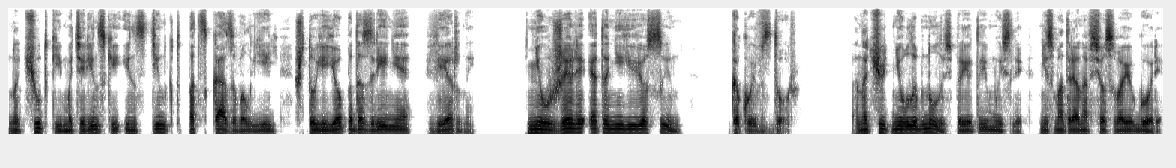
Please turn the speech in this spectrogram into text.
Но чуткий материнский инстинкт подсказывал ей, что ее подозрения верны. Неужели это не ее сын? Какой вздор! Она чуть не улыбнулась при этой мысли, несмотря на все свое горе.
